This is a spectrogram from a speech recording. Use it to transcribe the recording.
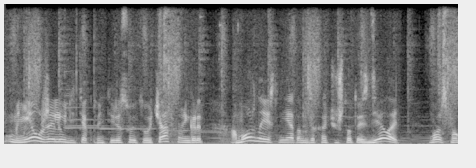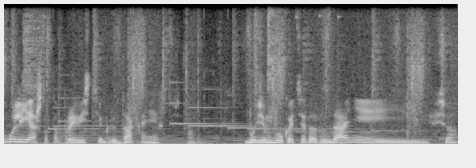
Мне уже люди, те, кто интересуется участком, они говорят, а можно, если я там захочу что-то сделать, может, смогу ли я что-то провести? Я говорю, да, конечно, там, будем букать это здание и все.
